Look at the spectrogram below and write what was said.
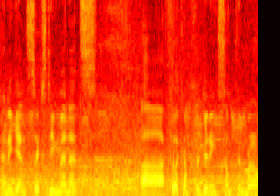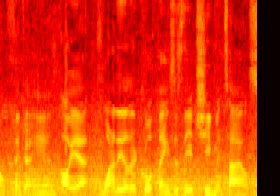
and again, 60 minutes. Uh, I feel like I'm forgetting something, but I don't think I am. Oh yeah, one of the other cool things is the achievement tiles.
